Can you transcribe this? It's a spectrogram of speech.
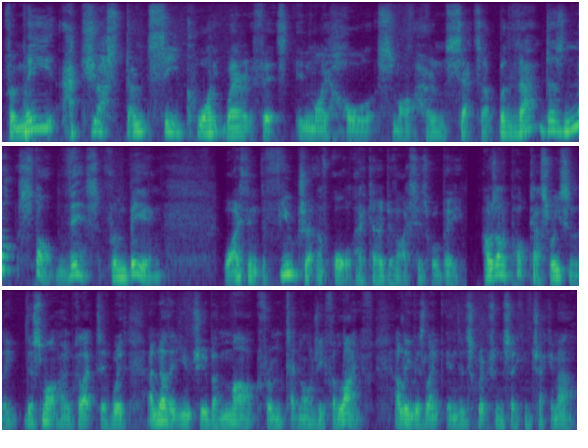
for me, I just don't see quite where it fits in my whole smart home setup. But that does not stop this from being what I think the future of all Echo devices will be. I was on a podcast recently, the Smart Home Collective, with another YouTuber, Mark from Technology for Life. I'll leave his link in the description so you can check him out.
